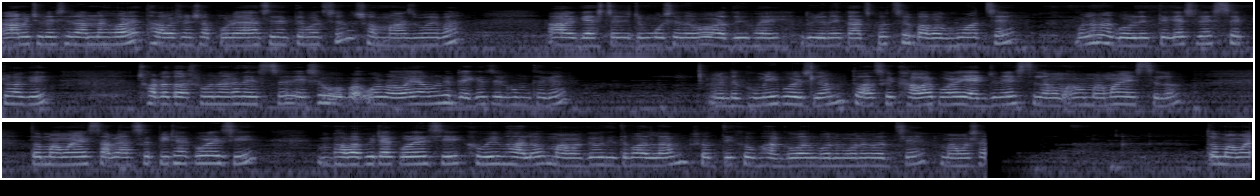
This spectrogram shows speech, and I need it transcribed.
আর আমি চলে এসে রান্নাঘরে থালা বাসন সব পড়ে আছে দেখতে পাচ্ছেন, সব মাজবো এবার। আর গ্যাসটা একটু মুছে নেব, ওরা দুই ভাই দুজনে কাজ করছে, বাবা ঘুমাচ্ছে। বললাম, না, গরু দেখতে গেছিলে, এসছে একটু আগে। ছটা দশ পনেরো নাগাদ এসছে, এসে ওর বাবাই আমাকে ডেকেছে ঘুম থেকে। তো ঘুমিয়েই পড়েছিলাম। তো আজকে খাওয়ার পরে একজন এসেছিলাম আমার মামা এসেছিল। তো মামা এসে আমি আজকে পিঠা করেছি ভাবা পিঠা করেছি, খুবই ভালো, মামাকেও দিতে পারলাম। সত্যি খুব ভাগ্যবান বলে মনে হচ্ছে মামার সাথে। তো মামা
